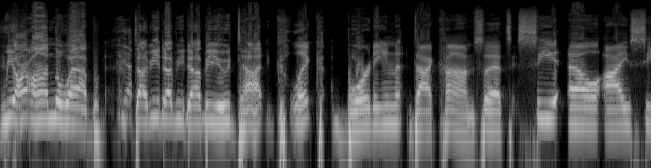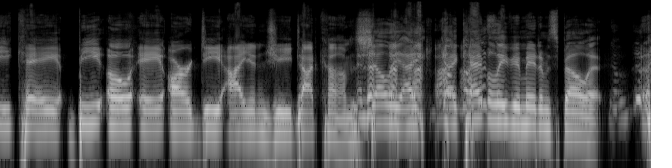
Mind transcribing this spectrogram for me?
We are on the web. Yeah. www.clickboarding.com. So that's C L I C K B O A R D I N G.com. Shelley, I, I can't believe you made him spell it. I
